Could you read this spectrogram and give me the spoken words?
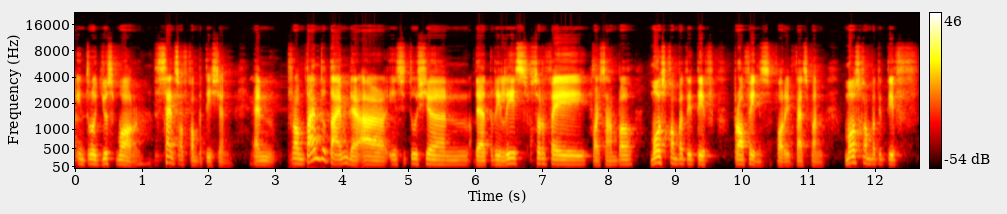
introduce more sense of competition. And from time to time, there are institutions that release survey, for example, most competitive province for investment, most competitive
